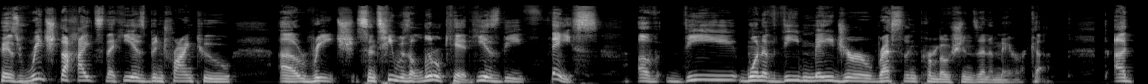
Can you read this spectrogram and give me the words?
has reached the heights that he has been trying to uh, reach since he was a little kid. He is the face of the one of the major wrestling promotions in America. A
